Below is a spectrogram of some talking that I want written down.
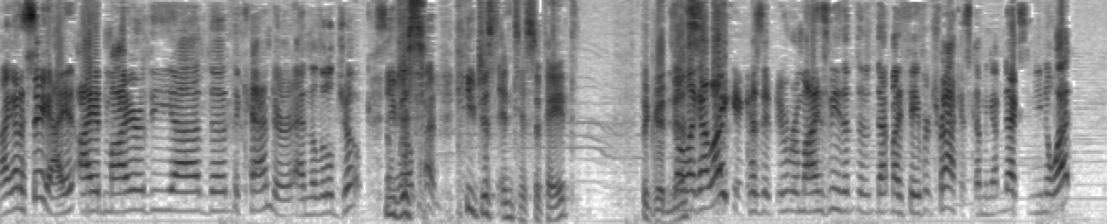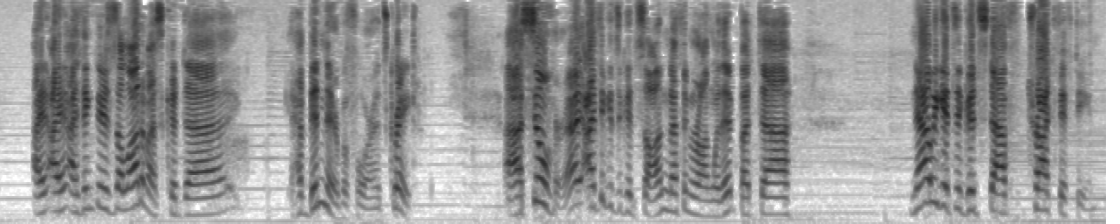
I gotta say, I, I admire the uh, the the candor and the little joke. So you well just done. you just anticipate the goodness. No, like I like it because it, it reminds me that the, that my favorite track is coming up next. And you know what? I, I, I think there's a lot of us could uh, have been there before. It's great. Uh, Silver, I, I think it's a good song. Nothing wrong with it. But uh, now we get to good stuff. Track 15.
